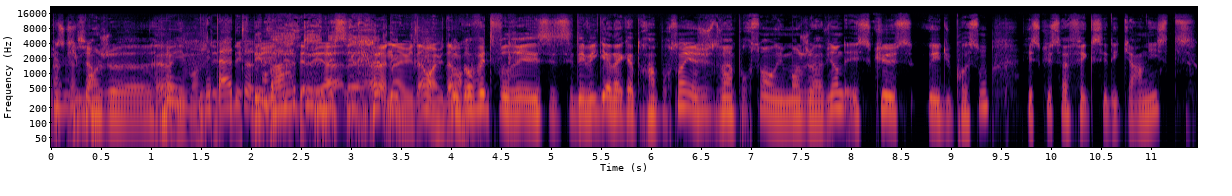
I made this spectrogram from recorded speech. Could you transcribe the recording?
Parce qu'ils mangent, euh, ils mangent des, pâtes, des, pâtes, des céréales. évidemment, évidemment. Donc en fait, faudrait, c'est des véganes à 80%, il y a juste 20% où ils mangent de la viande est-ce que, et du poisson. Est-ce que ça fait que c'est des carnistes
